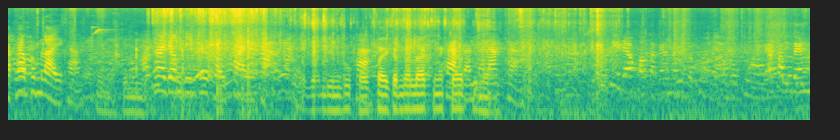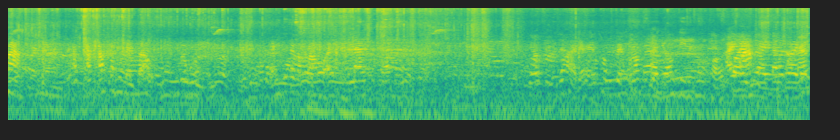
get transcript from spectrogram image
ค่ะผ้าคลุมไหล่ค่ะเป็นผ้าย้อมดินภูเขาไฟค่ะย้อมดินภูเขาไฟกันทะลักนะคค่ะรับ กันพี่ทะน้อลังกค่ะ ผ้าย้อมดินภูเขาไฟลายกันทะลัก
